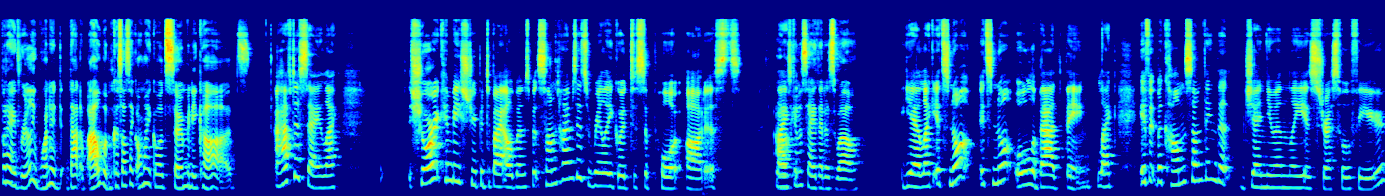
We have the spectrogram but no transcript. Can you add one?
But I really wanted that album because I was like, oh my god, so many cards. I have to say, like, sure, it can be stupid to buy albums, but sometimes it's really good to support artists. I was Like- gonna say that as well. Yeah, like it's not it's not all a bad thing. Like if it becomes something that genuinely is stressful for you,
